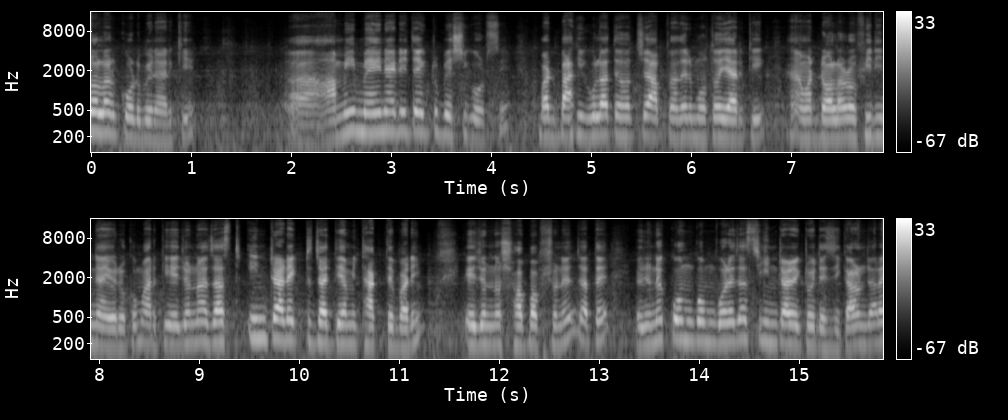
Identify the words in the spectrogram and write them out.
ডলার করবেন আর কি। আমি মেইন আইডিতে একটু বেশি করছি বাট বাকিগুলাতে হচ্ছে আপনাদের মতোই আর কি। হ্যাঁ, আমার ডলারও ফ্রি নাই ওরকম আর কি এই জন্য জাস্ট ইন্টারেক্ট যাতে আমি থাকতে পারি এই জন্য সব অপশনে যাতে এই জন্য কম কম করে জাস্ট ইন্টারেক্ট হইতেছি। কারণ যারা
